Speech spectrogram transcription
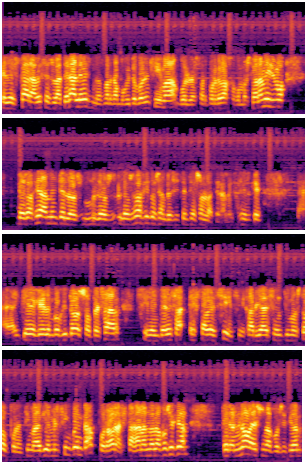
el estar a veces laterales, nos marca un poquito por encima, vuelve a estar por debajo como está ahora mismo. Desgraciadamente los, los, los gráficos en resistencia son laterales. Así es que hay que, que un poquito sopesar si le interesa esta vez sí fijar ya ese último stop por encima de 10.050, por ahora está ganando la posición, pero no es una posición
